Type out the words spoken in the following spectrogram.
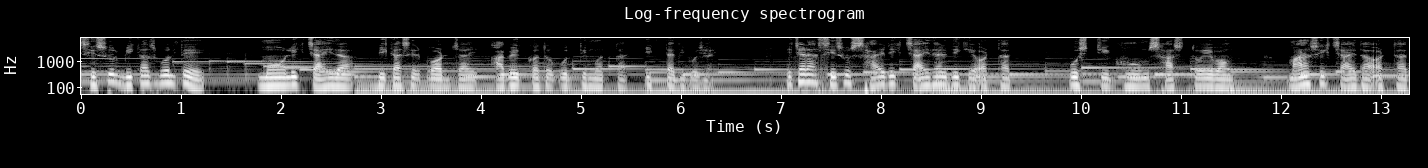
শিশুর বিকাশ বলতে মৌলিক চাহিদা বিকাশের পর্যায়, আবেগগত বুদ্ধিমত্তা ইত্যাদি বোঝায়। এছাড়া শিশুর শারীরিক চাহিদার দিকে অর্থাৎ পুষ্টি, ঘুম, স্বাস্থ্য এবং মানসিক চাহিদা অর্থাৎ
